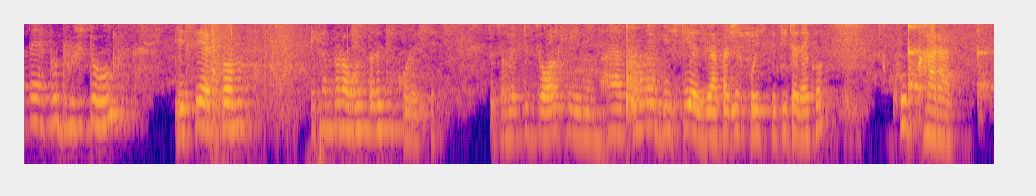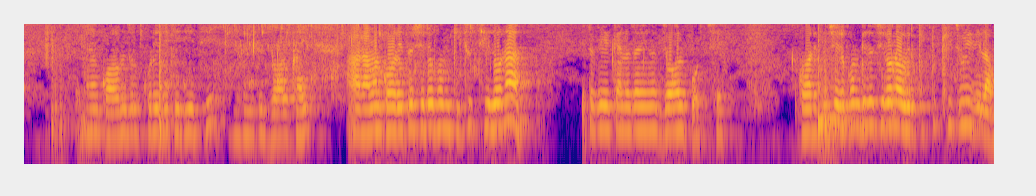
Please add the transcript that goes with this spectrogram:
বাচ্চাটা এত দুষ্ট, এসে একদম এখানকার অবস্থাটা কি করেছে? তো চলো একটু জল খেয়ে নিই। আর আজকে মনে হয় বৃষ্টি আসবে, আকাশের পরিস্থিতিটা দেখো খুব খারাপ। এখানে গরম জল করে রেখে দিয়েছি, এখন একটু জল খাই। আর আমার ঘরে তো সেরকম কিছু ছিল না এটা দিয়ে কেন জানি না জল পড়ছে। ঘরে তো সেরকম কিছু ছিল না, ওদেরকে একটু খিচুড়ি দিলাম।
